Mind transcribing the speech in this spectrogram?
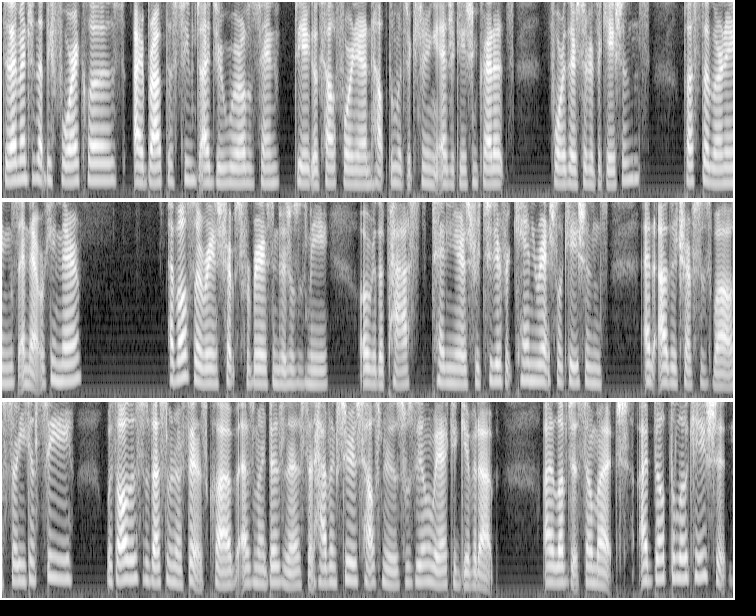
Did I mention that before I closed, I brought this team to IDEA World in San Diego, California, and helped them with continuing education credits for their certifications, plus their learnings and networking there? I've also arranged trips for various individuals with me over the past 10 years for two different Canyon Ranch locations and other trips as well. So you can see with all this investment in a fitness club as my business that having serious health news was the only way I could give it up. I loved it so much. I built the location.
